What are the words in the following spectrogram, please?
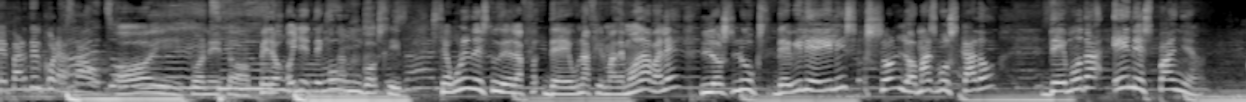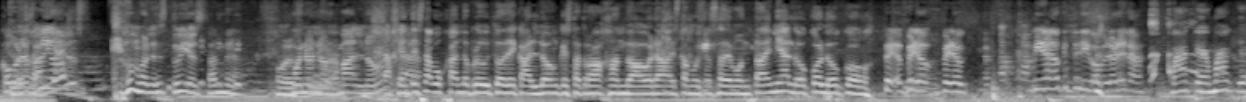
Me, pa- me parte el corazón. Ay, bonito. Pero oye, tengo un gossip. Según un estudio de, la f- de una firma de moda, ¿vale? Los looks de Billie Eilish son lo más buscado de moda en España. Como ¿Lo los sabíais? míos. Como los tuyos, Sandra. Bueno, normal, ¿no? La gente está buscando producto de Caldón que está trabajando ahora esta muchacha de montaña, loco, loco. Pero, pero, pero, mira lo que te digo, Lorena. Maque, maque.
